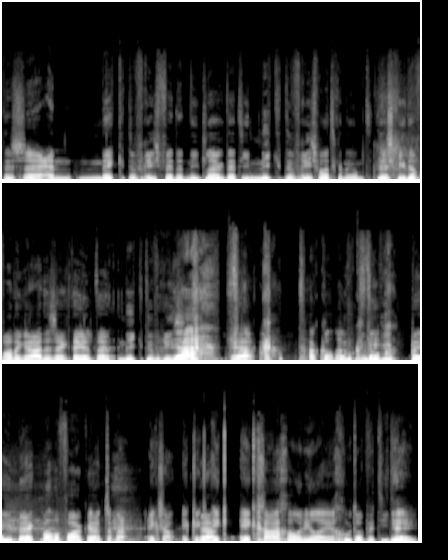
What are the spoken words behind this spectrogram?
Dus, uh, en Nick de Vries vindt het niet leuk dat hij Nick de Vries wordt genoemd. Dus Guido van der Garde zegt de hele tijd Nick de Vries. Ja, ja. Dat, kan, ook toch. Payback, motherfucker. Ja, maar ik, zou, ik, ik, ik, ik ga gewoon heel erg goed op het idee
